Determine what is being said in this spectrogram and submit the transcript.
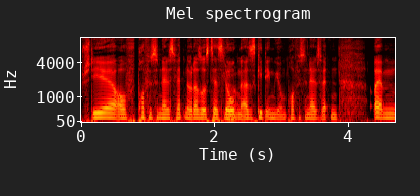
stehe auf professionelles Wetten oder so ist der Slogan, also es geht irgendwie um professionelles Wetten. Ähm,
